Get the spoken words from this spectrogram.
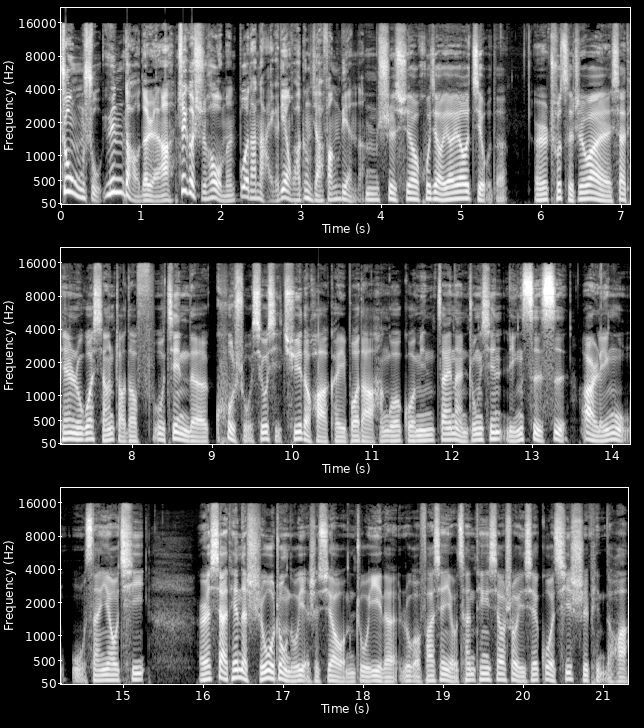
中暑晕倒的人啊，这个时候我们拨打哪一个电话更加方便呢？嗯，是需要呼叫幺幺九的。而除此之外，夏天如果想找到附近的酷暑休息区的话，可以拨打韩国国民灾难中心零四四二零五五三幺七。而夏天的食物中毒也是需要我们注意的。如果发现有餐厅销售一些过期食品的话，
